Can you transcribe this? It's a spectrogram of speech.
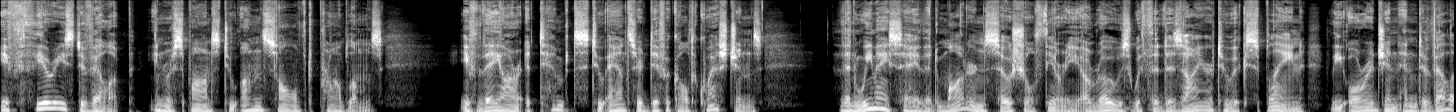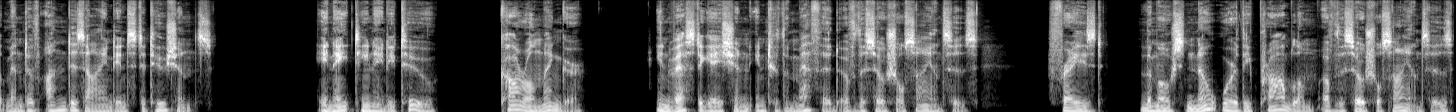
If theories develop in response to unsolved problems, if they are attempts to answer difficult questions, then we may say that modern social theory arose with the desire to explain the origin and development of undesigned institutions. In 1882, Carl Menger, Investigation into the Method of the Social Sciences, phrased the most noteworthy problem of the social sciences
